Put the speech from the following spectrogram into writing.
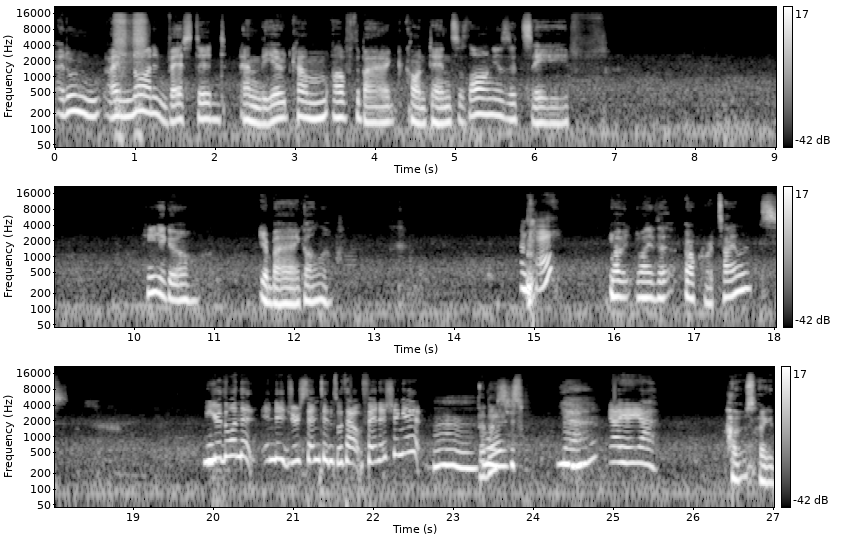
I don't. I'm not invested in the outcome of the bag contents as long as it's safe. Here you go. Your bag, Olive. Okay. Why, why the awkward silence? You're the one that ended your sentence without finishing it? hmm. Did I I? was just. Yeah. Yeah, yeah, yeah. I was like,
